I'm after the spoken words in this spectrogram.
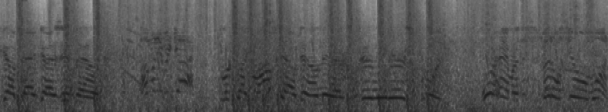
We got bad guys inbound. How many we got? Looks like Moscow down there. We're gonna need air support. Warhammer, this is Metal Zero One.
